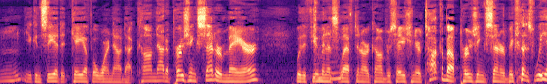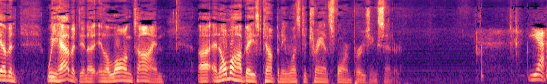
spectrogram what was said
Mm-hmm. You can see it at kfornow.com. Now to Pershing Center, Mayor, with a few mm-hmm. minutes left in our conversation here. Talk about Pershing Center because we haven't we haven't in a in a long time. Uh, an Omaha-based company wants to transform Pershing Center. Yes,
